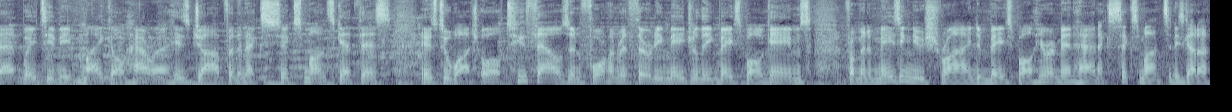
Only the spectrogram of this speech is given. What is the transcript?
That wait till you meet Mike O'Hara. His job for the next six months, get this, is to watch all 2,430 Major League Baseball games from an amazing new shrine to baseball here in Manhattan. Next six months, and he's got a,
